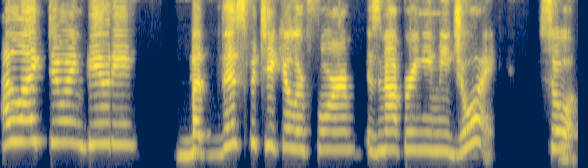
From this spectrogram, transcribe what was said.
I like doing beauty, but this particular form is not bringing me joy. So.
